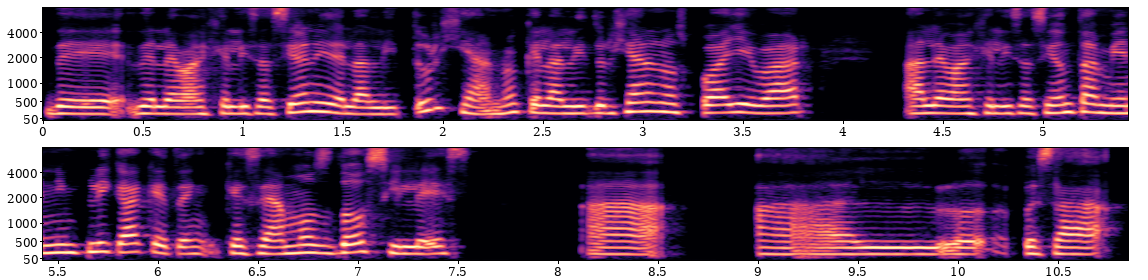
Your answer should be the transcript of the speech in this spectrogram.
de, de la evangelización y de la liturgia, ¿no? Que la liturgia nos pueda llevar a la evangelización también implica que, que seamos dóciles a, pues a,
